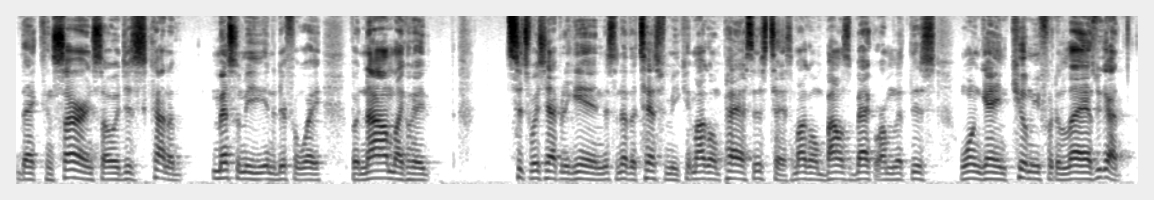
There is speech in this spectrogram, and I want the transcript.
that concern. So it just kind of messed with me in a different way. But now I'm like, okay, situation happened again, this is another test for me. Am I going to pass this test? Am I going to bounce back, or I'm going to let this one game kill me for the last? We got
